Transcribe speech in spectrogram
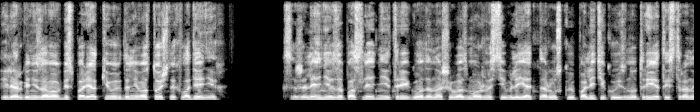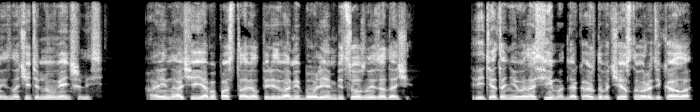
или организовав беспорядки в их дальневосточных владениях. К сожалению, за последние три года наши возможности влиять на русскую политику изнутри этой страны значительно уменьшились. А иначе я бы поставил перед вами более амбициозные задачи. Ведь это невыносимо для каждого честного радикала,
